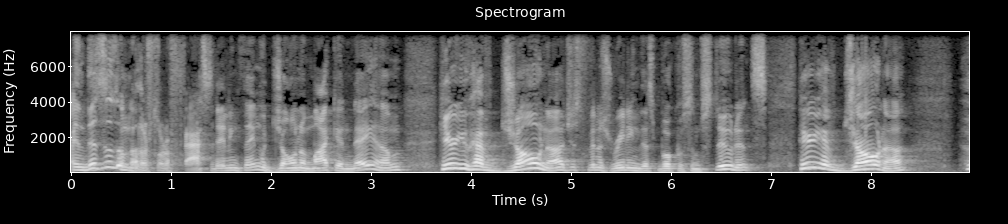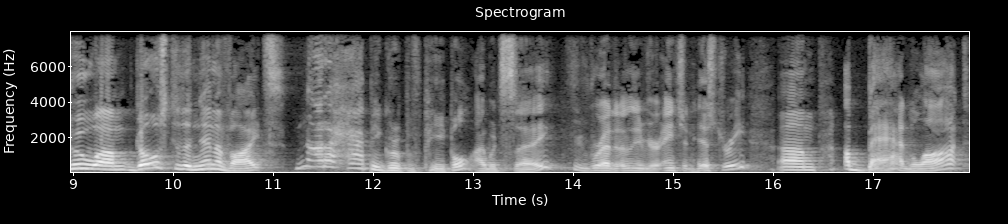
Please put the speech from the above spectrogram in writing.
And this is another sort of fascinating thing with Jonah, Micah, and Nahum. Here you have Jonah, just finished reading this book with some students. Here you have Jonah, who um, goes to the Ninevites, not a happy group of people, I would say, if you've read any of your ancient history, um, a bad lot.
